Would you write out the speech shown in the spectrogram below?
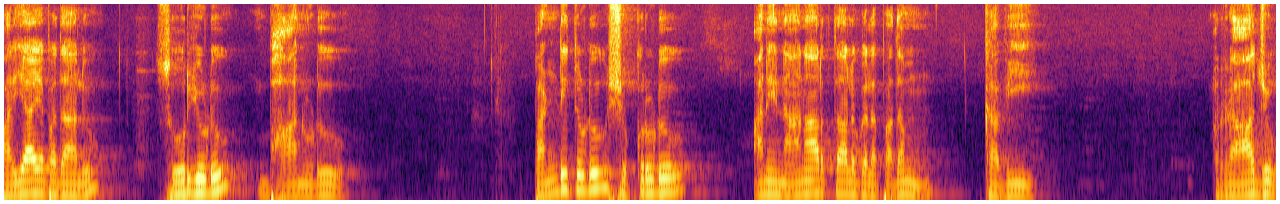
పర్యాయపదాలు సూర్యుడు భానుడు. పండితుడు శుక్రుడు అనే నానార్థాలు గల పదం కవి. రాజు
